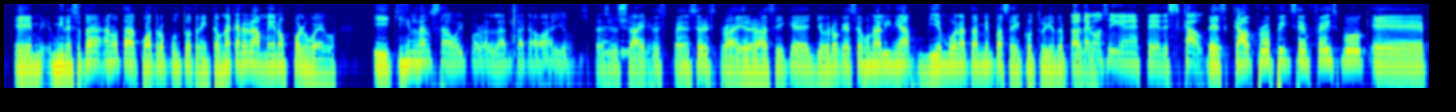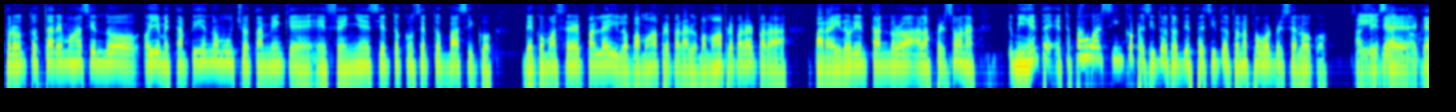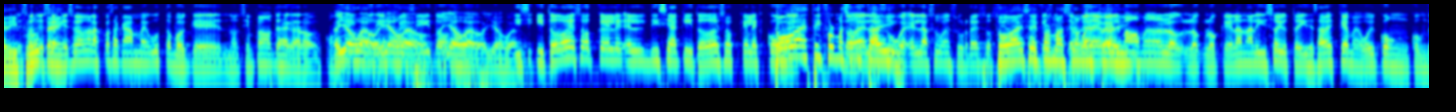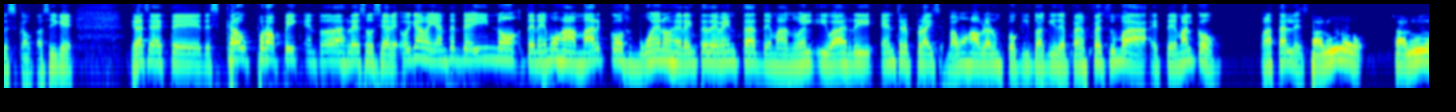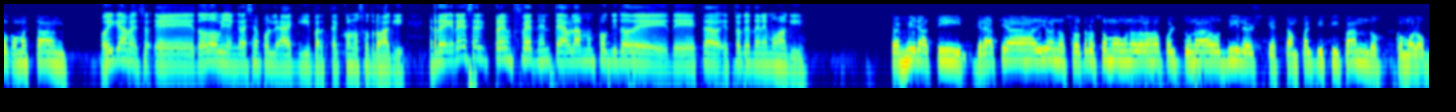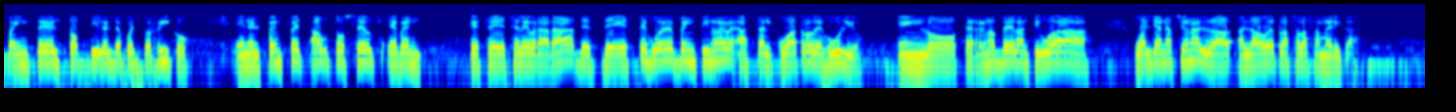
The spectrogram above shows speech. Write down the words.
Eh, Mi- Minnesota anota 4.30, una carrera menos por juego. ¿Y quién lanza hoy por Atlanta, caballo? Spencer Strider. Spencer Strider. Así que yo creo que esa es una línea bien buena también para seguir construyendo el ¿Dónde te parlay. consiguen este de Scout? Scout Pro Picks en Facebook. eh, pronto estaremos haciendo. Oye, me están pidiendo mucho también que enseñe ciertos conceptos básicos de cómo hacer el parlay y los vamos a preparar. Los vamos a preparar para, para ir orientándolo a, a las personas. Mi gente, esto es para jugar 5 pesitos, esto es 10 pesitos, esto no es para volverse loco. Sí, Así que, exacto. que Eso- disfruten. Eso, eso es una de las cosas que más me gusta porque no, siempre nos deja claro. con yo cinco, juego, yo juego, pesitos. hoy yo juego, yo juego. Y, y todo eso que él, él dice aquí, todo eso que él escoge. Toda esta información toda él está la ahí. Sube, él la sube en sus redes sociales. Toda esa O sea, información Usted puede está ver ahí. más o menos lo, lo- lo que él analizó y usted dice, ¿sabes qué? Me voy con, con The Scout. Así que gracias a este The Scout Pro Pick en todas las redes sociales. Óigame, y antes de irnos, tenemos a Marcos Bueno, gerente de ventas de Manuel Ibarri Enterprise. Vamos a hablar un poquito aquí de PenFed. Zumba, este, Marco, buenas tardes. Saludos, saludos, ¿cómo están? Óigame, eh, todo bien, gracias por aquí, para estar con nosotros aquí. Regresa el PrenFed, gente, háblame un poquito de, de esta, esto que tenemos aquí. Pues mira, sí, gracias a Dios nosotros somos uno de los afortunados dealers que están participando como los 20 del top dealer de Puerto Rico en el PenFed Auto Sales Event que se celebrará desde este jueves 29 hasta el 4 de julio en los terrenos de la antigua Guardia Nacional al lado de Plaza Las Américas.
